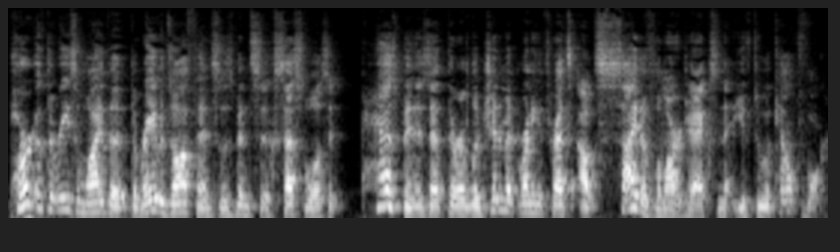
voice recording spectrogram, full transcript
part of the reason why the the Ravens offense has been successful as it has been is that there are legitimate running threats outside of Lamar Jackson that you have to account for.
